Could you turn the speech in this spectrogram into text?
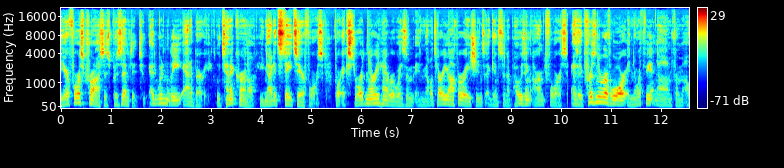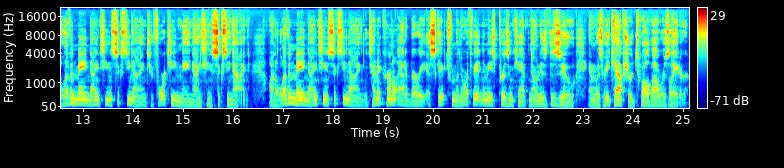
the Air Force Cross is presented to Edwin Lee Atterberry, Lieutenant Colonel, United States Air Force, for extraordinary heroism in military operations against an opposing armed force as a prisoner of war in North Vietnam from 11 May 1969 to 14 May 1969. On 11 May 1969, Lieutenant Colonel Atterberry escaped from the North Vietnamese prison camp known as the Zoo and was recaptured 12 hours later.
